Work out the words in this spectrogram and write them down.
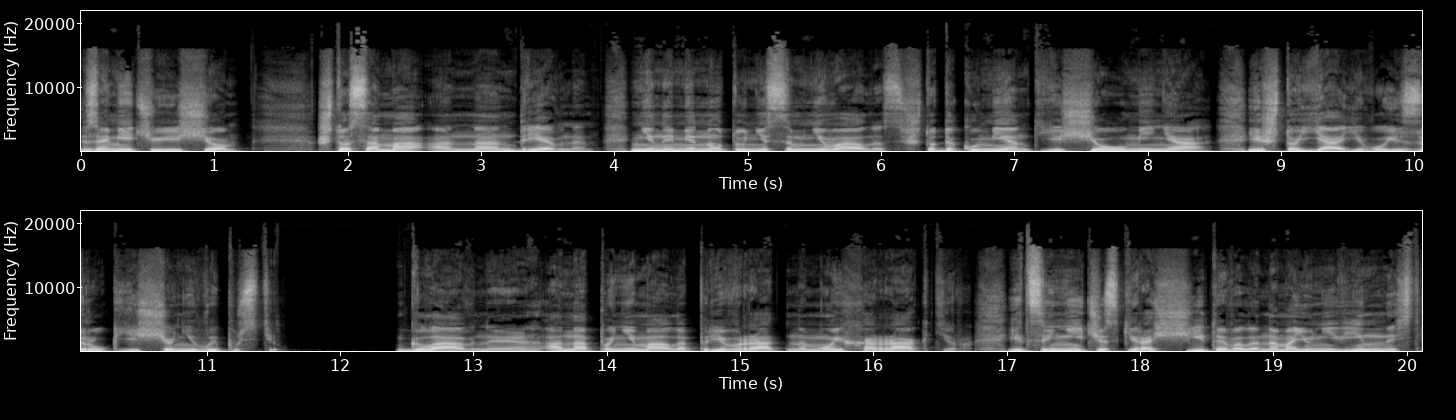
Замечу еще, что сама Анна Андреевна ни на минуту не сомневалась, что документ еще у меня и что я его из рук еще не выпустил. Главное, она понимала превратно мой характер и цинически рассчитывала на мою невинность,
